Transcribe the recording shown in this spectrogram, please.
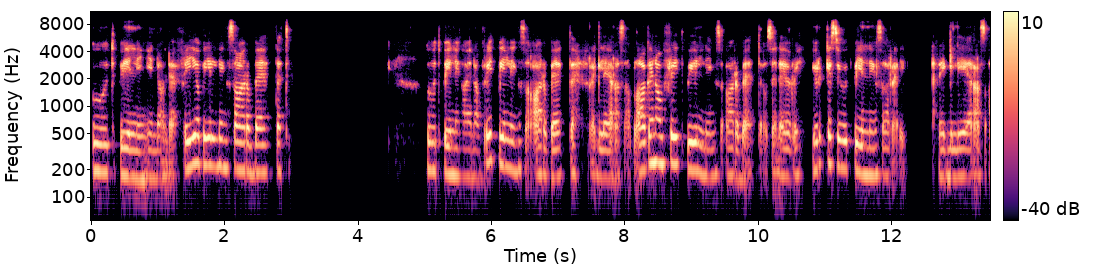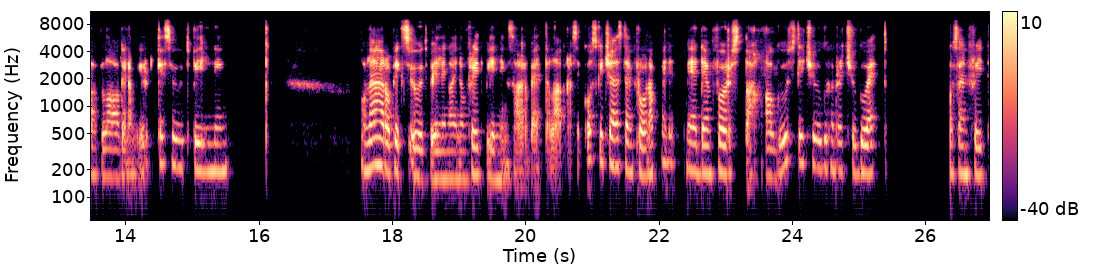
utbildning inom det fria bildningsarbetet. Utbildningar inom fritt bildningsarbete regleras av lagen om fritt bildningsarbete och sen övrig yrkesutbildning så regleras av lagen om yrkesutbildning. Och läropliktsutbildningar inom fritt bildningsarbete lagras i Koskitjänsten från och med, med den 1 augusti 2021. och sen fritt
